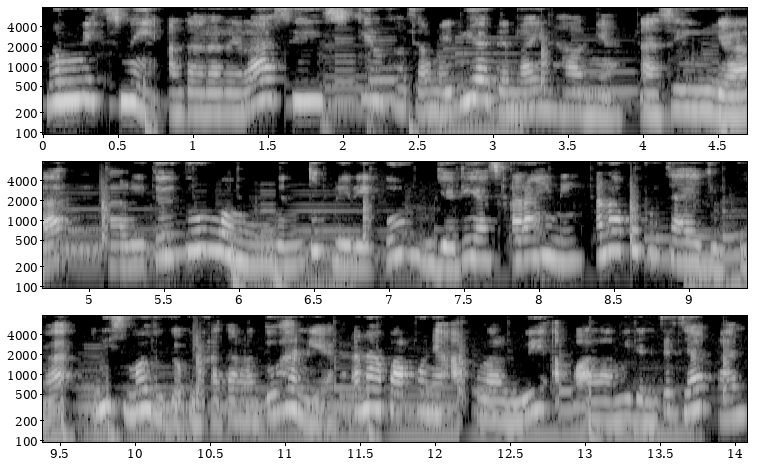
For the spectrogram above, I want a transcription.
nge-mix nih antara relasi, skill sosial media dan lain halnya. Nah, sehingga hal itu itu membentuk diriku menjadi yang sekarang ini. Karena aku percaya juga ini semua juga berkat tangan Tuhan ya. Karena apa pun yang aku lalui, aku alami dan kerjakan,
